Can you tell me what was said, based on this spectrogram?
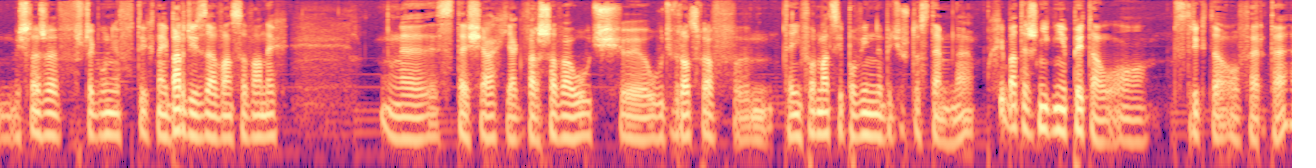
myślę, że w, szczególnie w tych najbardziej zaawansowanych E, stesiach jak Warszawa, Łódź, e, Łódź, Wrocław, te informacje powinny być już dostępne. Chyba też nikt nie pytał o stricte ofertę,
